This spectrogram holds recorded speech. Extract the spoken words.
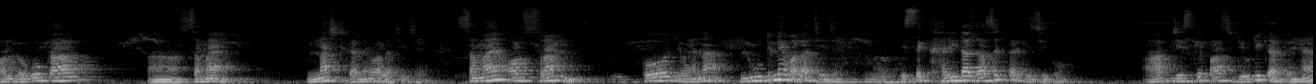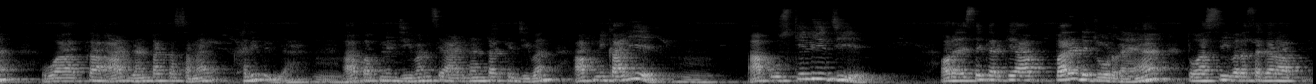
और लोगों का अ, समय नष्ट करने वाला चीज़ है। समय और श्रम को जो है ना लूटने वाला चीज़ है। इससे खरीदा जा सकता है किसी को। आप जिसके पास ड्यूटी करते हैं वो आपका आठ घंटा का समय खरीद लिया है। आप अपने जीवन से आठ घंटा के जीवन आप निकालिए। आप उसके लिए जिए। और ऐसे करके आप पर डे जोड़ रहे हैं तो 80 वर्ष अगर आप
